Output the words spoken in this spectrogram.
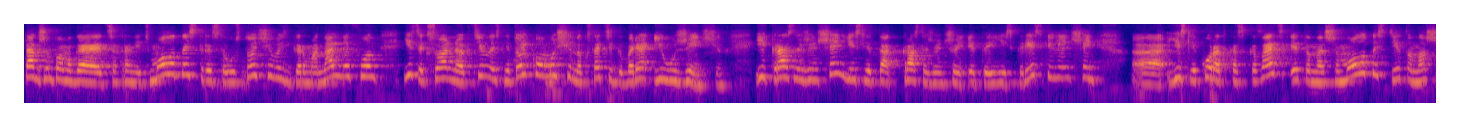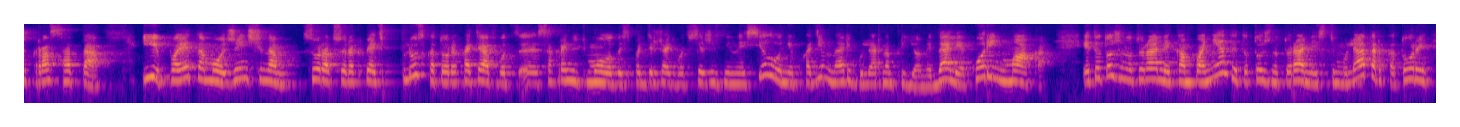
Также он помогает сохранить молодость, стрессоустойчивость, гормональный фон и сексуальную активность не только у мужчин, но, кстати говоря, и у женщин. И красный женьшень, если так, красный женьшень – это и есть корейский женьшень, э, если коротко сказать, это наша молодость, это наша красота. И поэтому женщинам 40-45 плюс, которые хотят вот э, сохранить молодость, поддержать вот все жизненные силы, необходим на регулярном приеме. Далее, корень мака. Это тоже натуральный компонент, это тоже натуральный стимулятор, который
